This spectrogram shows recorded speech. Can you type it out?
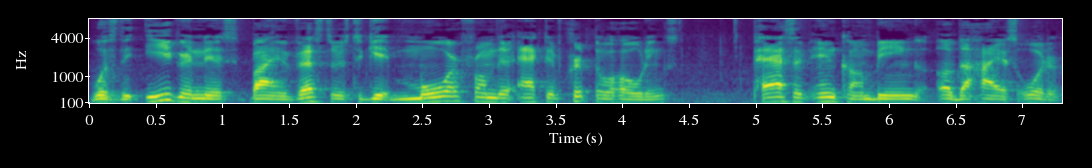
was the eagerness by investors to get more from their active crypto holdings, passive income being of the highest order.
